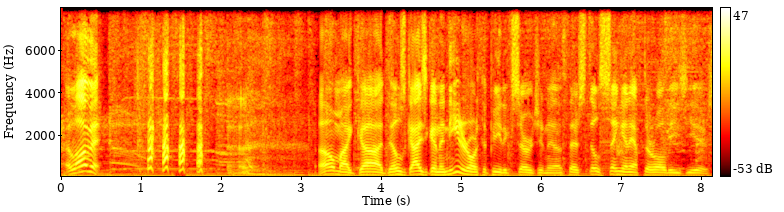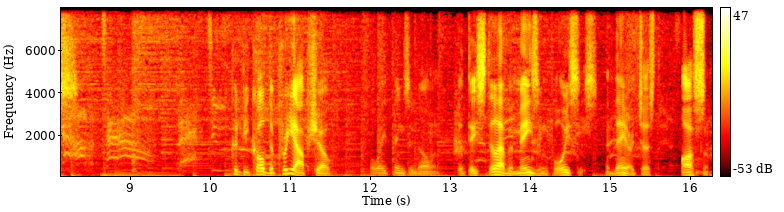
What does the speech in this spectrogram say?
I love it. oh my God, those guys are going to need an orthopedic surgeon if they're still singing after all these years. Could be called the pre-op show, the way things are going. But they still have amazing voices, and they are just awesome.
